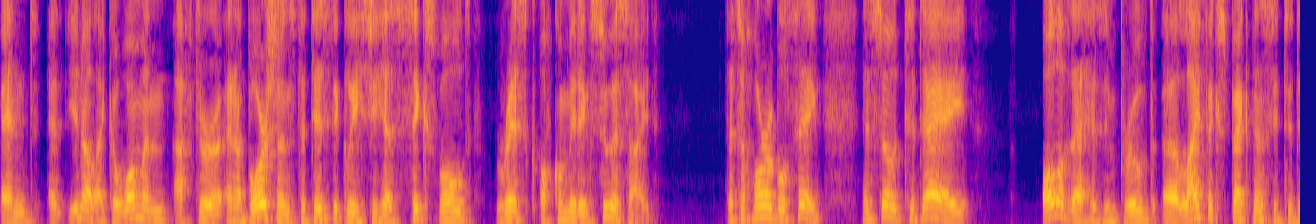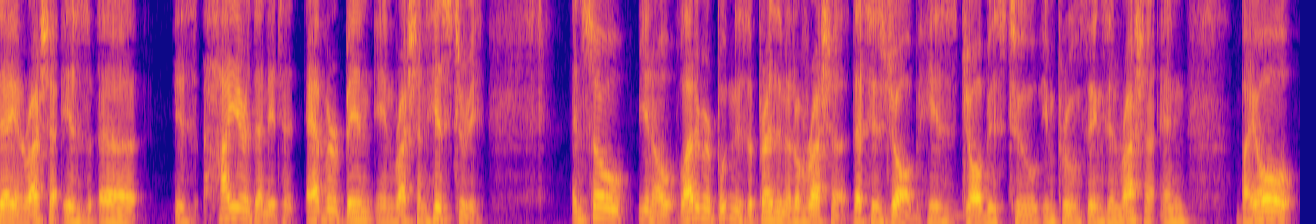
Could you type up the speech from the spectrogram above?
and and you know like a woman after an abortion statistically she has sixfold risk of committing suicide that's a horrible thing and so today all of that has improved. Uh, life expectancy today in Russia is uh, is higher than it had ever been in Russian history. And so, you know, Vladimir Putin is the president of Russia. That's his job. His job is to improve things in Russia. And by all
